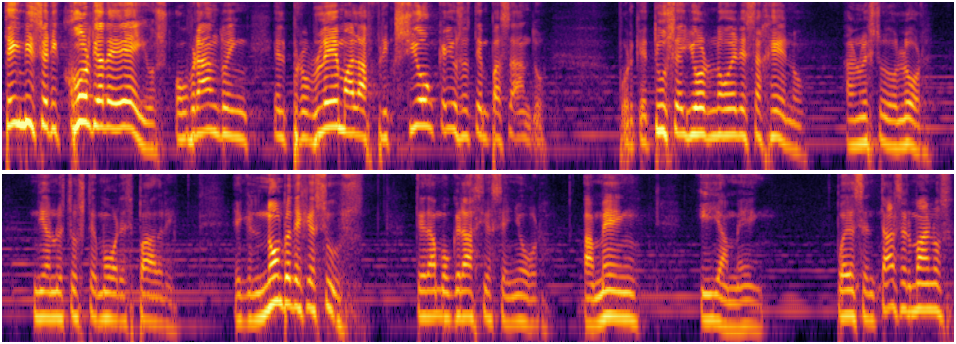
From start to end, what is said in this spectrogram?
Ten misericordia de ellos, obrando en el problema, la aflicción que ellos estén pasando. Porque tú, Señor, no eres ajeno a nuestro dolor ni a nuestros temores, Padre. En el nombre de Jesús te damos gracias, Señor. Amén y amén. Pueden sentarse, hermanos.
